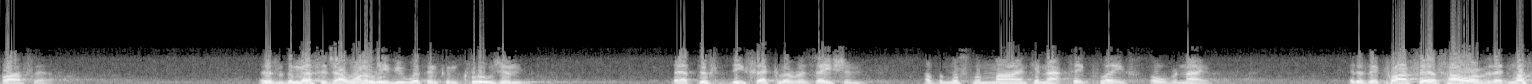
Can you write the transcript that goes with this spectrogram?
process. This is the message I want to leave you with in conclusion that this desecularization of the Muslim mind cannot take place overnight. It is a process, however, that must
